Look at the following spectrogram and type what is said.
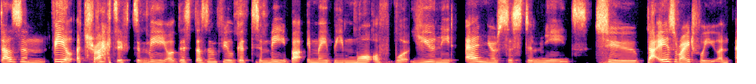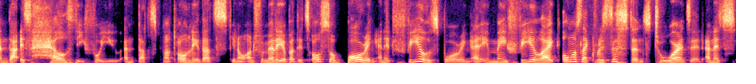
doesn't feel attractive to me or this doesn't feel good to me but it may be more of what you need and your system needs to that is is right for you and, and that is healthy for you. And that's not only that's you know unfamiliar but it's also boring and it feels boring and it may feel like almost like resistance towards it. And it's,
